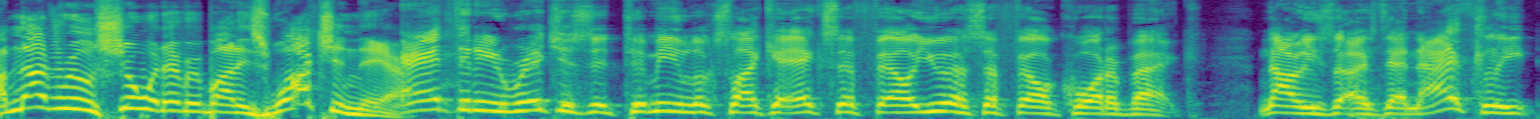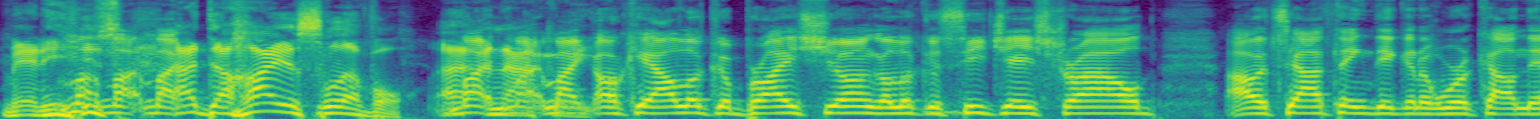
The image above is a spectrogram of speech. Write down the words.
I'm not real sure what everybody's watching there. Anthony Richardson to me looks like an XFL, USFL quarterback. Now he's, he's an athlete. Man, he's My- my- my- at the highest level. a- Mike, an Mike, Mike, okay, I'll look at Bryce Young. I'll look at C.J. Stroud. I would say I think they're going to work out in the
